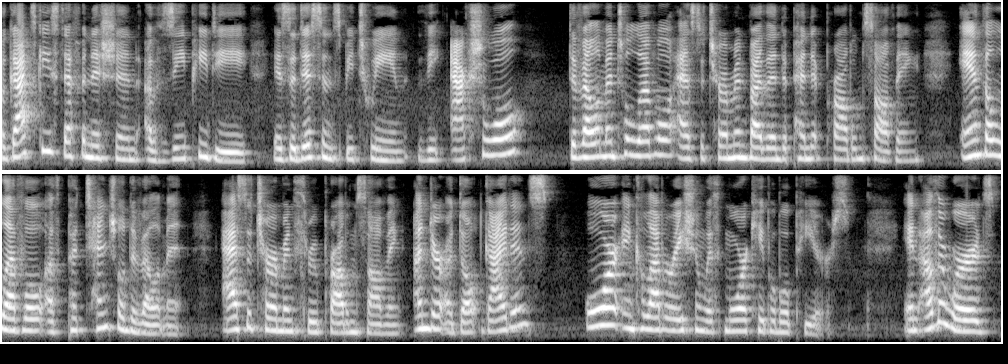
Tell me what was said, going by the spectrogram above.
Vygotsky's definition of ZPD is the distance between the actual developmental level as determined by the independent problem solving and the level of potential development as determined through problem solving under adult guidance or in collaboration with more capable peers. In other words,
